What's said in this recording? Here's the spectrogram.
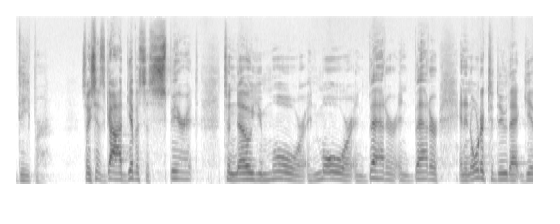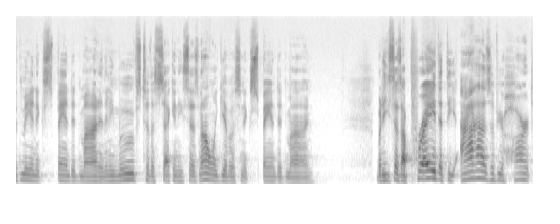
deeper. So he says, God, give us a spirit to know you more and more and better and better. And in order to do that, give me an expanded mind. And then he moves to the second. He says, not only give us an expanded mind, but he says, I pray that the eyes of your heart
